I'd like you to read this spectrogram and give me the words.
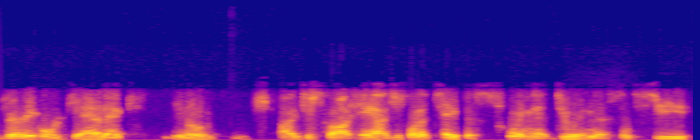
very organic. You know, I just thought, hey, I just want to take a swing at doing this and see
